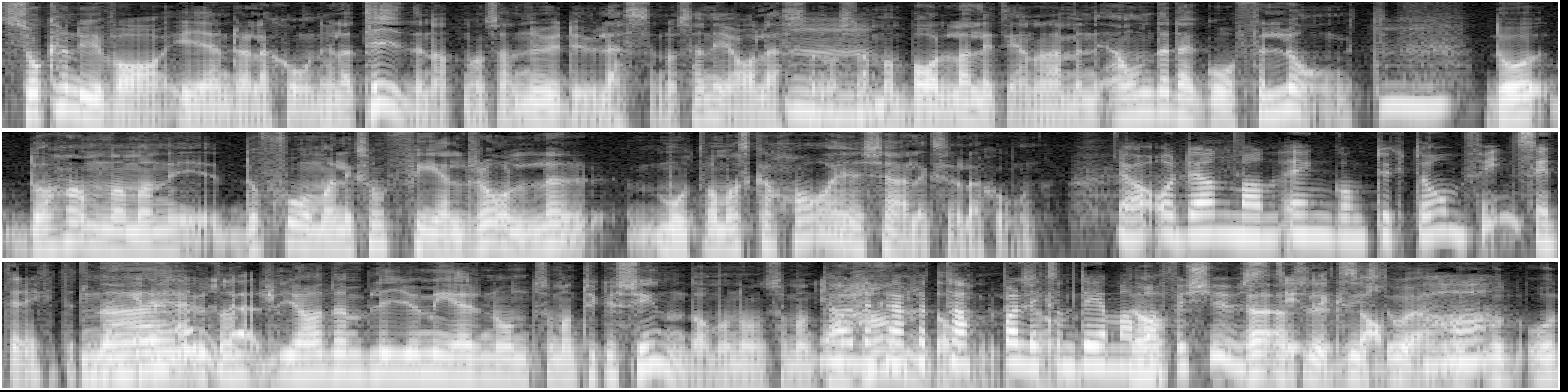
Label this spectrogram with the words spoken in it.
Så kan det ju vara i en relation hela tiden. Att man säger nu är du ledsen och sen är jag ledsen. Och så. Man bollar lite grann. Där. Men om det där går för långt. Då, då hamnar man i... Då får man liksom fel roller mot vad man ska ha i en kärleksrelation. Ja, och den man en gång tyckte om finns inte riktigt längre Nej, heller. utan, ja, den blir ju mer någon som man tycker synd om och någon som man tar Ja, den hand kanske om. tappar liksom det man var förtjust ja, i, absolut, liksom. Visst, ja. och, och,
